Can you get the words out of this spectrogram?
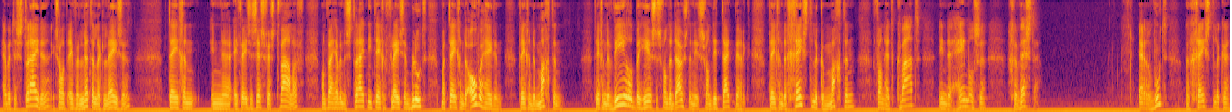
hebben te strijden, ik zal het even letterlijk lezen, tegen in uh, Efeze 6, vers 12. Want wij hebben de strijd niet tegen vlees en bloed, maar tegen de overheden, tegen de machten, tegen de wereldbeheersers van de duisternis van dit tijdperk, tegen de geestelijke machten van het kwaad in de hemelse gewesten. Er woedt een geestelijke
